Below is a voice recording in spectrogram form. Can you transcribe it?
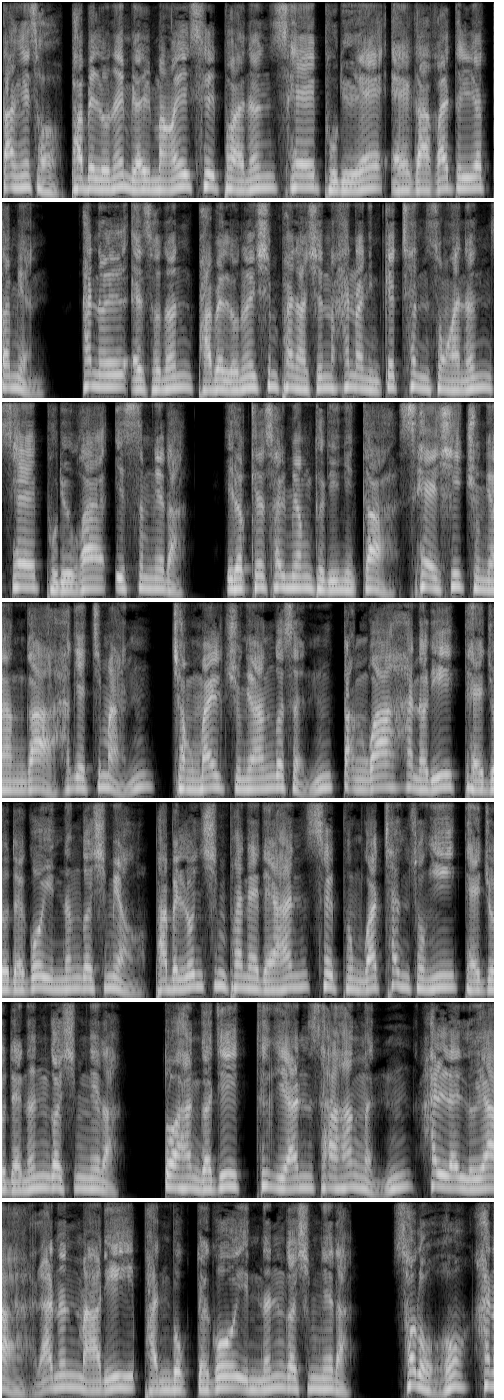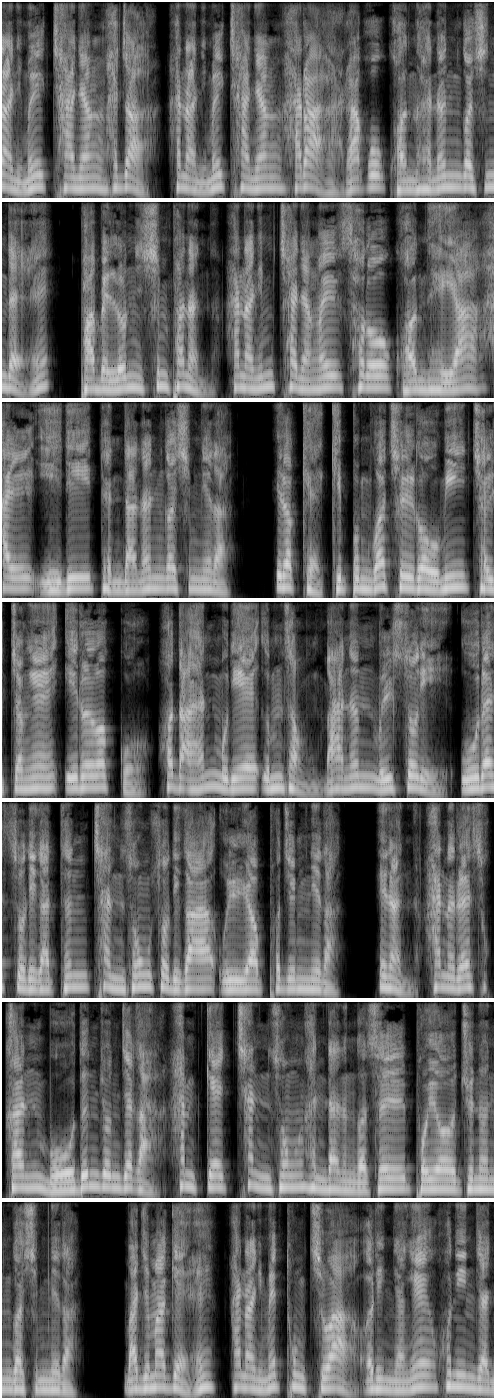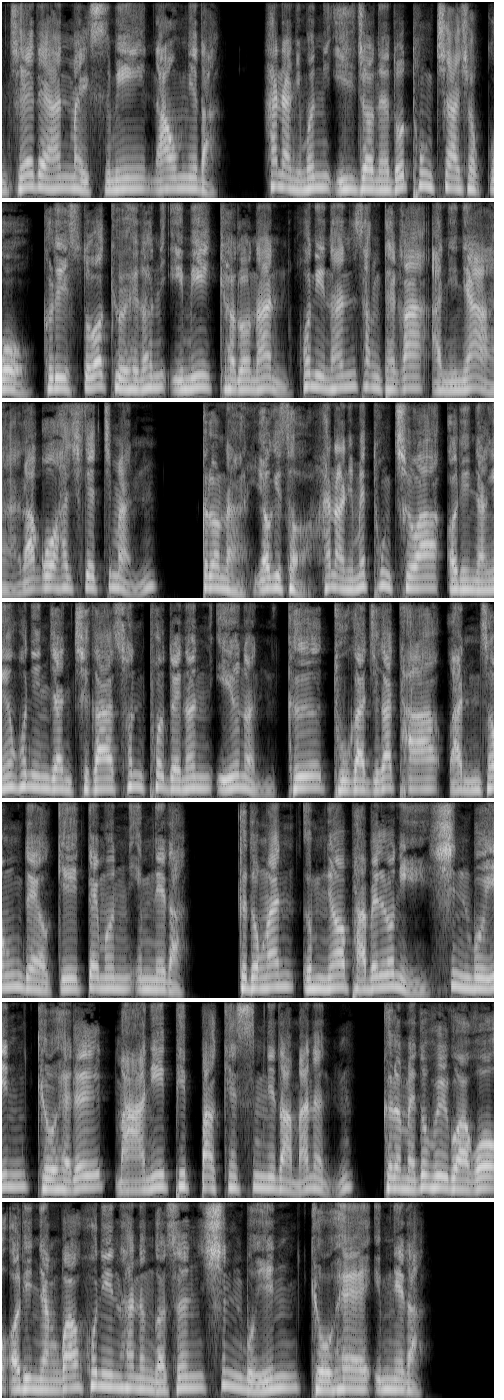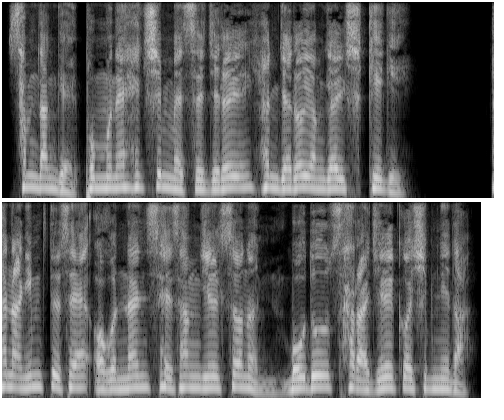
땅에서 바벨론의 멸망을 슬퍼하는 새 부류의 애가가 들렸다면 하늘에서는 바벨론을 심판하신 하나님께 찬송하는 새 부류가 있습니다. 이렇게 설명드리니까 셋이 중요한가 하겠지만 정말 중요한 것은 땅과 하늘이 대조되고 있는 것이며 바벨론 심판에 대한 슬픔과 찬송이 대조되는 것입니다. 또 한 가지 특이한 사항은 할렐루야라는 말이 반복되고 있는 것입니다. 서로 하나님을 찬양하자, 하나님을 찬양하라 라고 권하는 것인데 바벨론 심판은 하나님 찬양을 서로 권해야 할 일이 된다는 것입니다. 이렇게 기쁨과 즐거움이 절정에 이르렀고 허다한 무리의 음성, 많은 물소리, 우레소리 같은 찬송 소리가 울려 퍼집니다. 이는 하늘에 속한 모든 존재가 함께 찬송한다는 것을 보여주는 것입니다. 마지막에 하나님의 통치와 어린 양의 혼인잔치에 대한 말씀이 나옵니다. 하나님은 이전에도 통치하셨고 그리스도와 교회는 이미 결혼한 혼인한 상태가 아니냐라고 하시겠지만 그러나 여기서 하나님의 통치와 어린 양의 혼인잔치가 선포되는 이유는 그 두 가지가 다 완성되었기 때문입니다. 그동안 음녀 바벨론이 신부인 교회를 많이 핍박했습니다마는 그럼에도 불구하고 어린 양과 혼인하는 것은 신부인 교회입니다. 3단계 본문의 핵심 메시지를 현재로 연결시키기. 하나님 뜻에 어긋난 세상 질서는 모두 사라질 것입니다.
